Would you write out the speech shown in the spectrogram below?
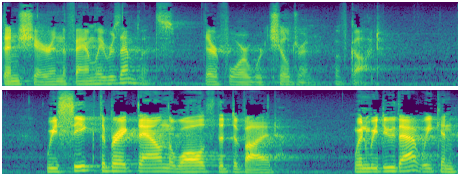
then share in the family resemblance. Therefore, we're children of God. We seek to break down the walls that divide. When we do that, we can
